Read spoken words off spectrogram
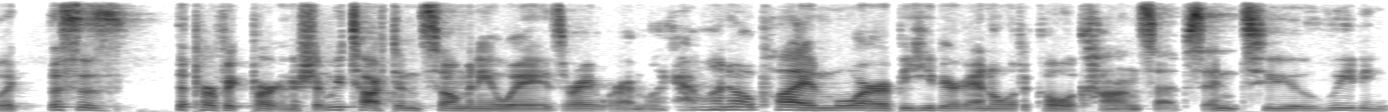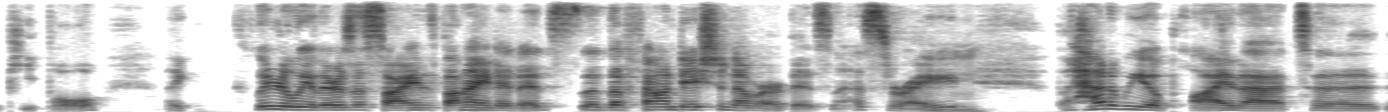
like this is the perfect partnership. We talked in so many ways, right? Where I'm like, I want to apply more behavior analytical concepts into leading people. Like clearly there's a science behind it. It's the foundation of our business, right? Mm-hmm. But how do we apply that to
